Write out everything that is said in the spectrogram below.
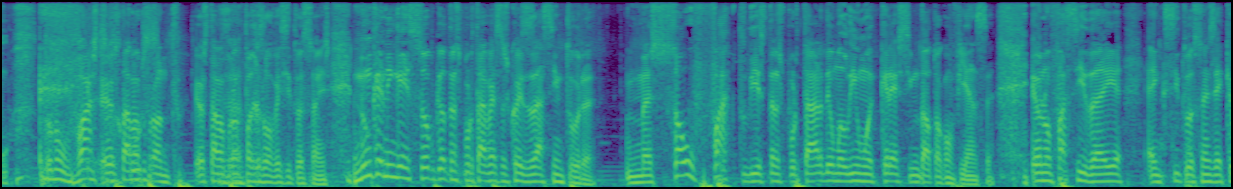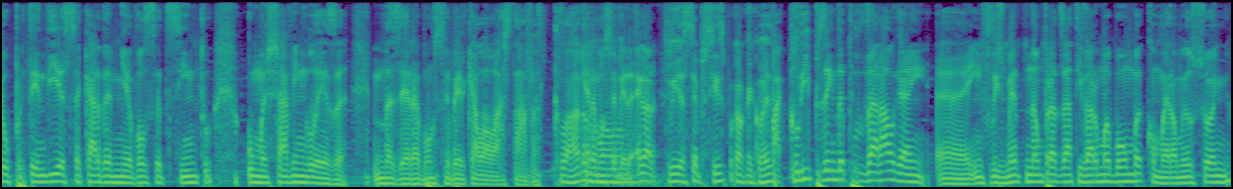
um- todo um vasto Eu estava recurso. pronto, eu estava pronto para resolver situações. Nunca ninguém soube que eu transportava essas coisas à cintura. Mas só o facto de as transportar deu-me ali um acréscimo de autoconfiança. Eu não faço ideia em que situações é que eu pretendia sacar da minha bolsa de cinto uma chave inglesa. Mas era bom saber que ela lá estava. Claro, era bom saber. Agora, podia ser preciso para qualquer coisa. Pá, clipes ainda pude dar a alguém. Ah, infelizmente não para desativar uma bomba, como era o meu sonho,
